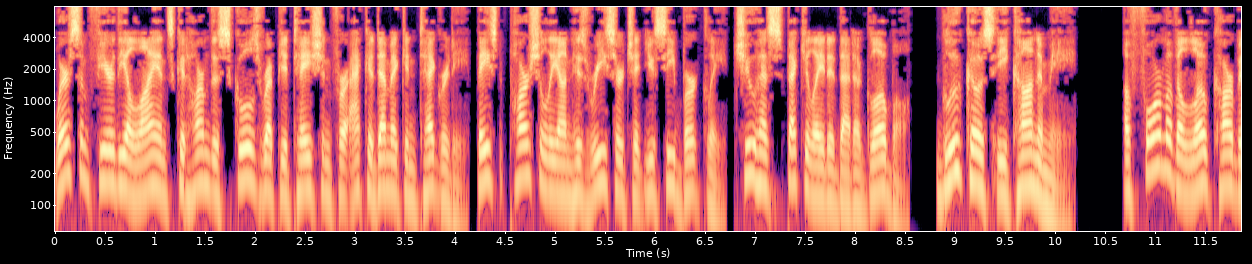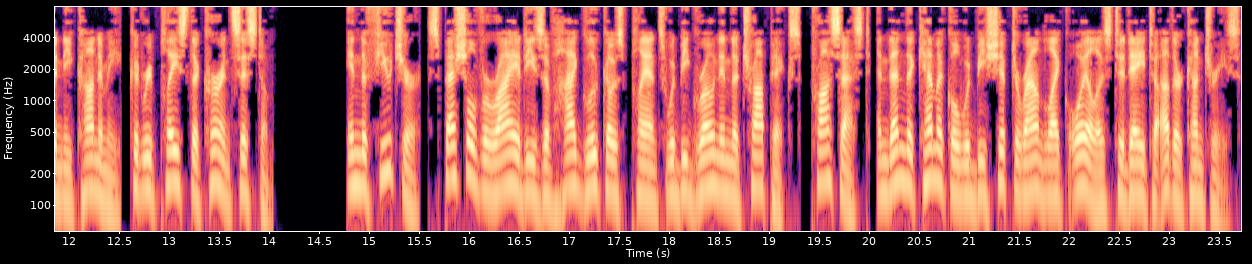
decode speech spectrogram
where some fear the alliance could harm the school's reputation for academic integrity. Based partially on his research at UC Berkeley, Chu has speculated that a global glucose economy, a form of a low-carbon economy, could replace the current system. In the future, special varieties of high glucose plants would be grown in the tropics, processed, and then the chemical would be shipped around like oil is today to other countries.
